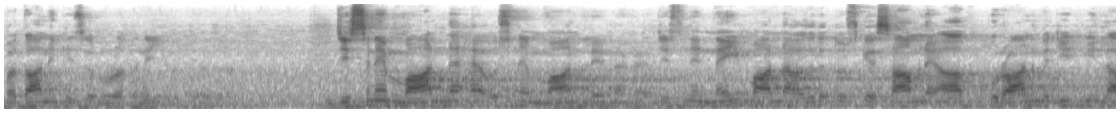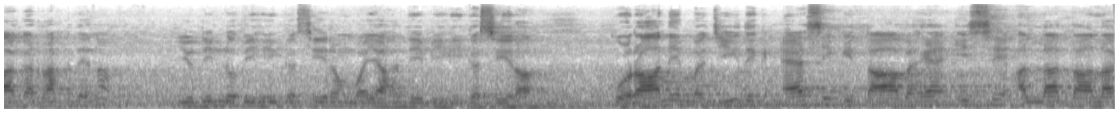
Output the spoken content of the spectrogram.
بتانے کی ضرورت نہیں ہوتی۔ حضرت جس نے ماننا ہے اس نے مان لینا ہے۔ جس نے نہیں ماننا حضرت، اس کے سامنے آپ قرآن مجید بھی لا کر رکھ دینا۔ یو دل بھی ہی کثیرم و یادی بھی ہی کثیرہ قرآن مجید ایک ایسی کتاب ہے، اس سے اللہ تعالیٰ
